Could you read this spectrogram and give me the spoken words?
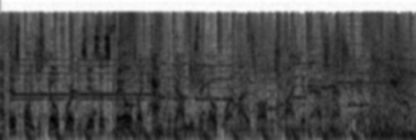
at this point, just go for it. The ZSS fails like half the down they go for. Might as well just try and get an F smash or two.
